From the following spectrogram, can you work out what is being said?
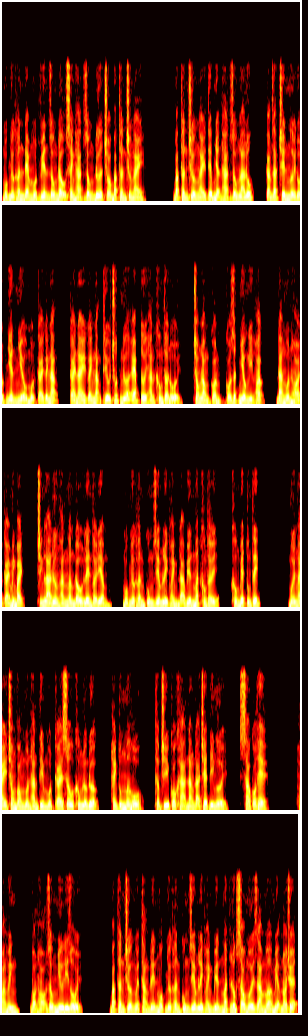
Một nhược hân đem một viên giống đậu xanh hạt giống đưa cho Bắc Thần Trường này. Bắc Thần Trường ngày tiếp nhận hạt giống là lúc, cảm giác trên người đột nhiên nhiều một cái gánh nặng, cái này gánh nặng thiếu chút nữa ép tới hắn không thở nổi, trong lòng còn có rất nhiều nghi hoặc, đang muốn hỏi cái minh bạch, chính là đương hắn ngẩng đầu lên thời điểm, một nhược hân cùng Diêm Lịch Hành đã biến mất không thấy, không biết tung tích. Mười ngày trong vòng muốn hắn tìm một cái sâu không lường được, hành tung mơ hồ, thậm chí có khả năng đã chết đi người, sao có thể? Hoàng huynh, bọn họ giống như đi rồi. Bắc Thần Trường Nguyệt thẳng đến một nhược hân cùng Diêm Lịch hành biến mất lúc sau mới dám mở miệng nói chuyện,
